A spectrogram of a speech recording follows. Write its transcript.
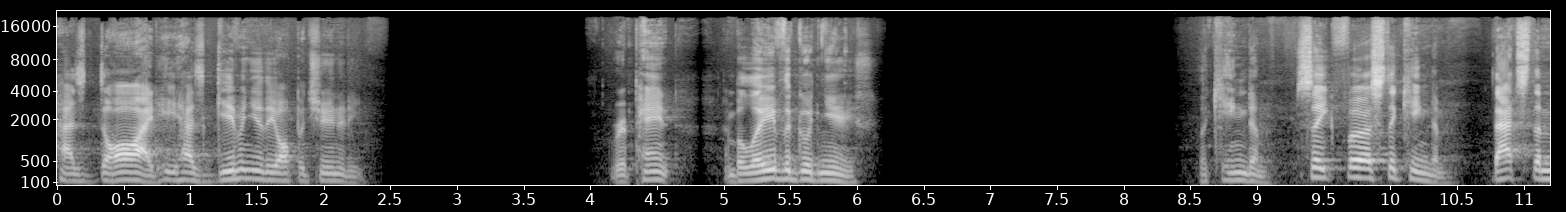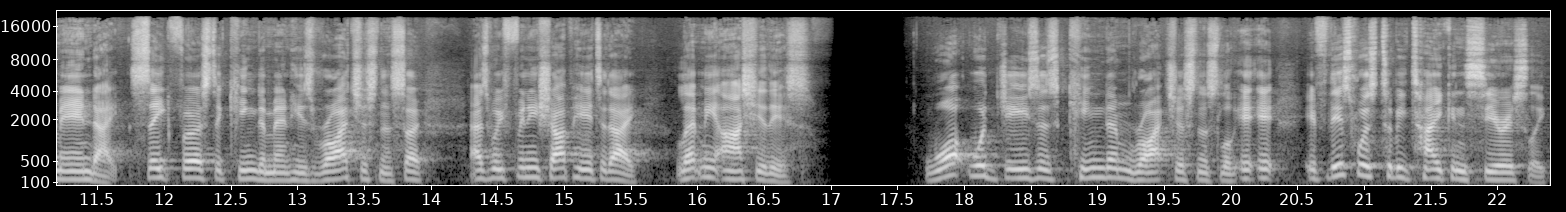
has died. He has given you the opportunity. Repent and believe the good news the kingdom. Seek first the kingdom. That's the mandate. Seek first the kingdom and his righteousness. So, as we finish up here today, let me ask you this. What would Jesus' kingdom righteousness look? If this was to be taken seriously,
